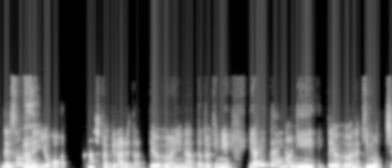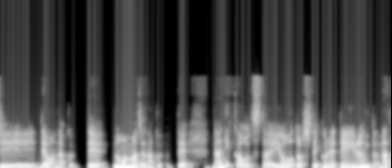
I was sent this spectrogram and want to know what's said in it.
で、その時はいに横から話しかけられたっていう風になった時に、やりたいのにっていう風な気持ちではなくって、のままじゃなくって、何かを伝えようとしてくれているんだなっ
